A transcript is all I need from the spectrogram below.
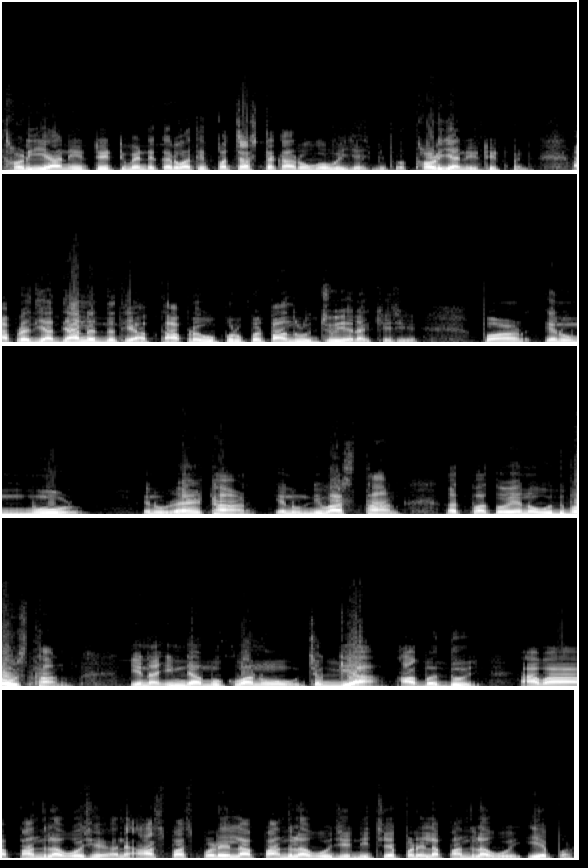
થળિયાની ટ્રીટમેન્ટ કરવાથી પચાસ ટકા રોગો વહી જાય છે મિત્રો, થળિયાની ટ્રીટમેન્ટ આપણે ત્યાં ધ્યાન જ નથી આપતા. આપણે ઉપર ઉપર પાંદડું જ જોઈએ રાખીએ છીએ. પણ એનું મૂળ, એનું રહેઠાણ, એનું નિવાસસ્થાન અથવા તો એનું ઉદ્ભવ સ્થાન, એના ઈંડા મૂકવાનું જગ્યા, આ બધું જ આવા પાંદડાઓ છે અને આસપાસ પડેલા પાંદડાઓ જે નીચે પડેલા પાંદડાઓ હોય એ પણ.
